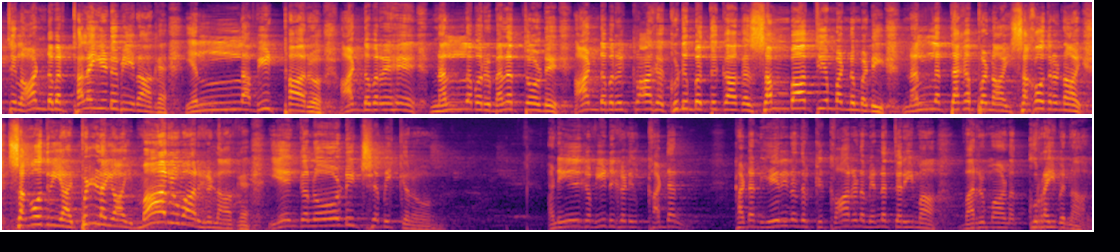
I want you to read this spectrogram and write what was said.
காரியத்தில் ஆண்டவர் தலையிடுவீராக. எல்லா வீட்டாரும் ஆண்டவரே நல்ல ஒரு பலத்தோடு ஆண்டவருக்காக குடும்பத்துக்காக சம்பாத்தியம் பண்ணும்படி நல்ல தகப்பனாய் சகோதரனாய் சகோதரியாய் பிள்ளையாய் மாறுவார்களாக. எங்களோடு செபிக்கிறோம். அநேக வீடுகளில் கடன் கடன் ஏறினதற்கு காரணம் என்ன தெரியுமா? வருமான குறைவினால்.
